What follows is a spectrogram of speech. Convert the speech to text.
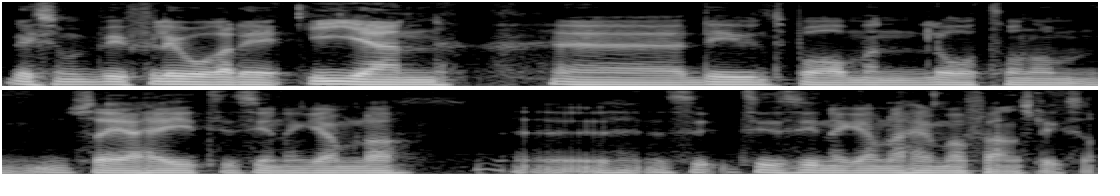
liksom vi förlorade igen. Eh, det är ju inte bra men låt honom säga hej till sina gamla eh, till sina gamla hemmafans liksom.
